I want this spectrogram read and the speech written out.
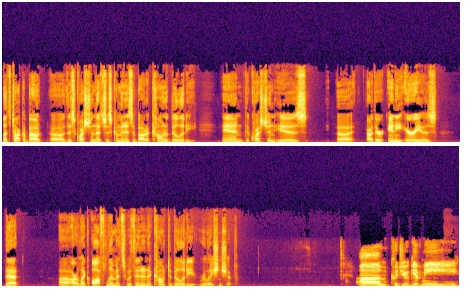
let's talk about uh, this question that's just come in is about accountability. And the question is uh, are there any areas that uh, are like off limits within an accountability relationship? Um, could you give me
